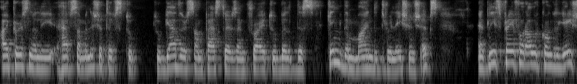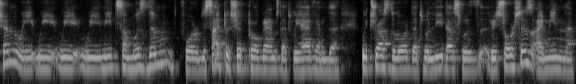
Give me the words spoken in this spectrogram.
I personally have some initiatives to to gather some pastors and try to build this kingdom-minded relationships. And least pray for our congregation. We we we we need some wisdom for discipleship programs that we have, and uh, we trust the Lord that will lead us with resources. I mean, uh,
